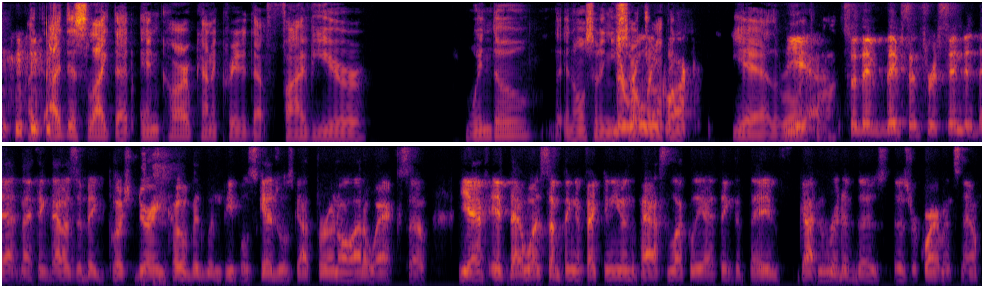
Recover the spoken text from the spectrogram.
I, I dislike that NCARB kind of created that five year window, and all of a sudden you the start rolling dropping, clock. Yeah, the rolling yeah. Clock. So they've they've since rescinded that, and I think that was a big push during COVID when people's schedules got thrown all out of whack. So yeah, if, if that was something affecting you in the past, luckily I think that they've gotten rid of those those requirements now.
